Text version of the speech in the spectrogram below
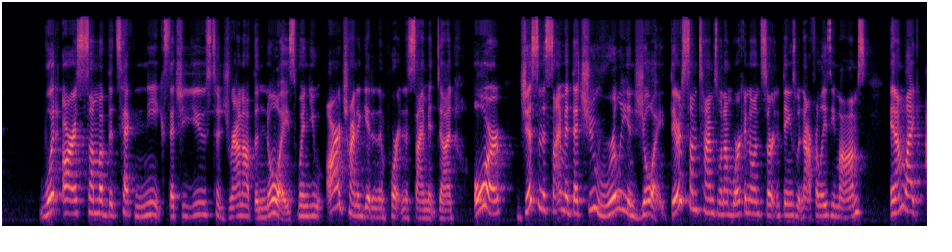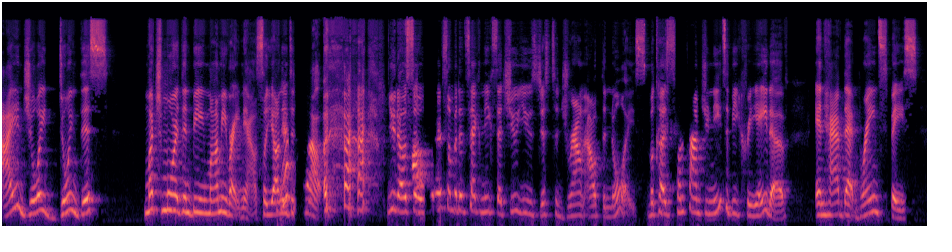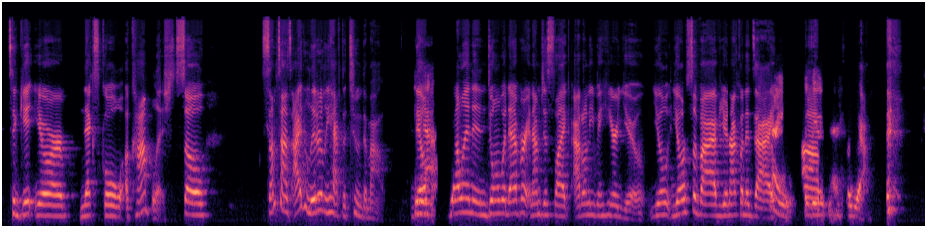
what are some of the techniques that you use to drown out the noise when you are trying to get an important assignment done or just an assignment that you really enjoy. There's sometimes when I'm working on certain things with Not for Lazy Moms, and I'm like, I enjoy doing this much more than being mommy right now. So y'all need to chill out. you know, so what are some of the techniques that you use just to drown out the noise? Because sometimes you need to be creative and have that brain space to get your next goal accomplished. So sometimes I literally have to tune them out they'll yeah. yelling and doing whatever and i'm just like i don't even hear you you'll you'll survive you're not going to die right. um, okay. so yeah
